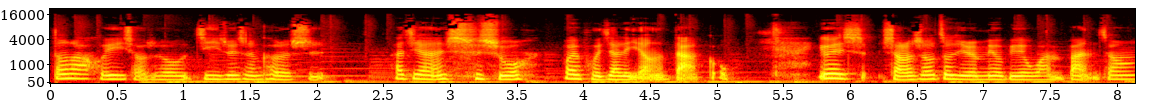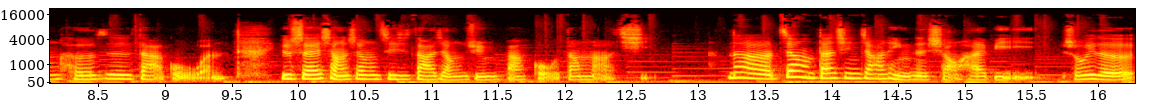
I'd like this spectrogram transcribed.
当他回忆小时候记忆最深刻的事，他竟然是说外婆家里养的大狗。因为小的时候，周杰伦没有别的玩伴，常和这只大狗玩，有时还想象自己是大将军，把狗当马骑。那这样单亲家庭的小孩，比所谓的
